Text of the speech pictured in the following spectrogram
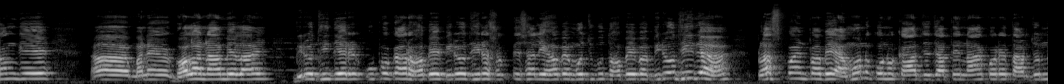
সঙ্গে মানে গলা না মেলায় বিরোধীদের উপকার হবে, বিরোধীরা শক্তিশালী হবে, মজবুত হবে বা বিরোধীরা প্লাস পয়েন্ট পাবে এমন কোনো কাজ যাতে না করে, তার জন্য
